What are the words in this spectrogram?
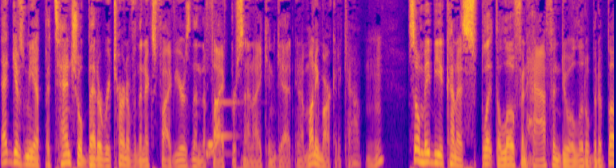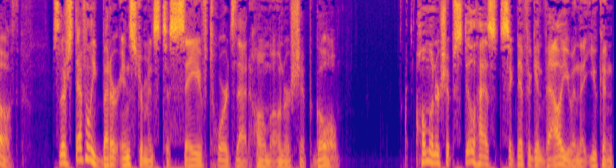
that gives me a potential better return over the next five years than the 5% I can get in a money market account. Mm-hmm. So maybe you kind of split the loaf in half and do a little bit of both. So there's definitely better instruments to save towards that home ownership goal. Home ownership still has significant value in that you can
